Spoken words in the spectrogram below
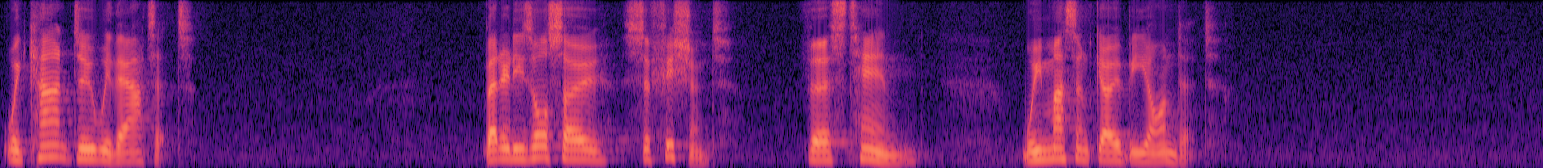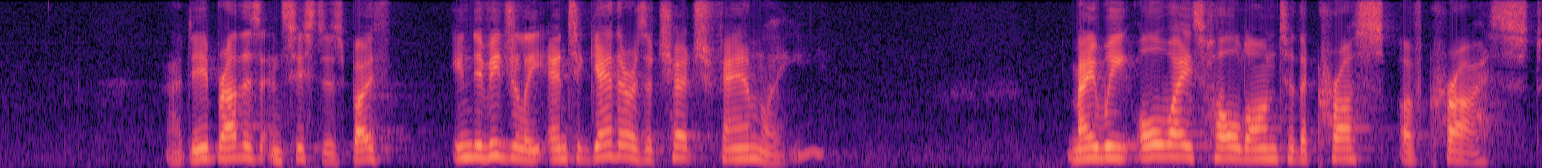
We can't do without it but it is also sufficient. Verse 10 we mustn't go beyond it. Uh, dear brothers and sisters, both individually and together as a church family, may we always hold on to the cross of Christ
